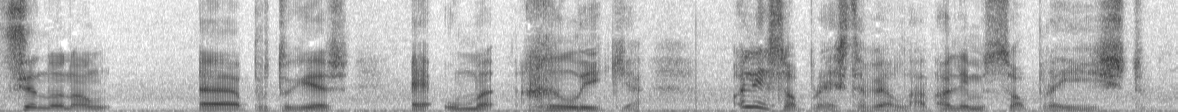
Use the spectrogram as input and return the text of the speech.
Sendo ou não, uh, português é uma relíquia. Olhem só para esta beldade, olhem só para isto.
